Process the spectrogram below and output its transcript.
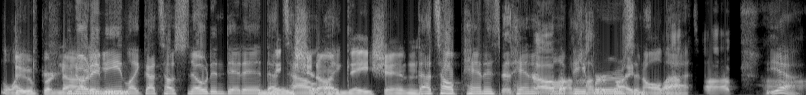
like. super You know what I mean? Like that's how Snowden did it. That's nation how like nation. that's how Panis, Missed Panama out papers and Biden's all that. laptop. Yeah. Ah.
